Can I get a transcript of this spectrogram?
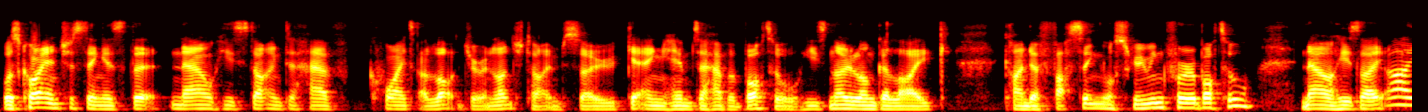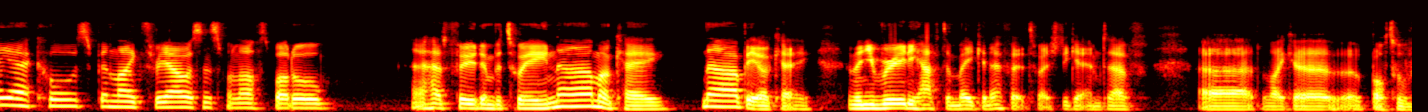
What's quite interesting is that now he's starting to have quite a lot during lunchtime. So getting him to have a bottle, he's no longer like kind of fussing or screaming for a bottle. Now he's like, oh, yeah, cool. It's been like three hours since my last bottle. I had food in between. No, I'm okay no, I'll be okay. And then you really have to make an effort to actually get him to have uh, like a, a bottle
